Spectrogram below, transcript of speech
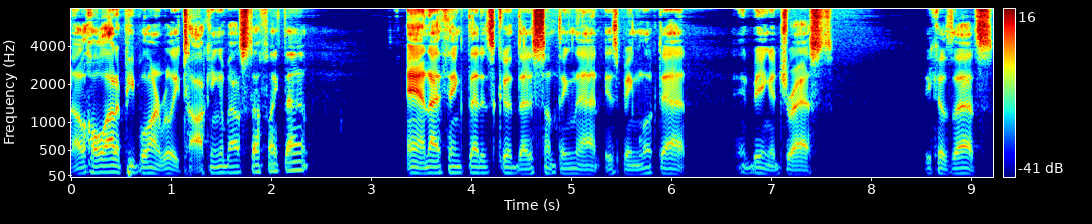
a whole lot of people aren't really talking about stuff like that and i think that it's good that it's something that is being looked at and being addressed because that's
